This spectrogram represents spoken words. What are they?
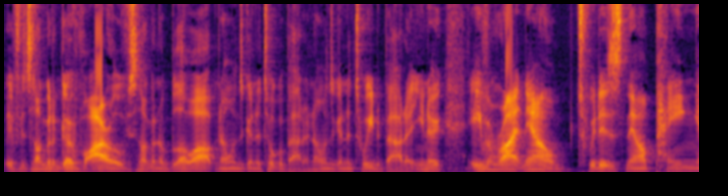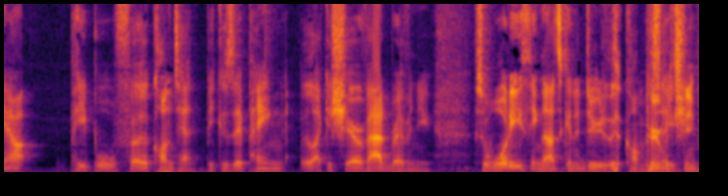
if it's not going to go viral, if it's not going to blow up, no one's going to talk about it. No one's going to tweet about it. You know, even right now, Twitter's now paying out people for content because they're paying like a share of ad revenue. So what do you think that's going to do to the conversation?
